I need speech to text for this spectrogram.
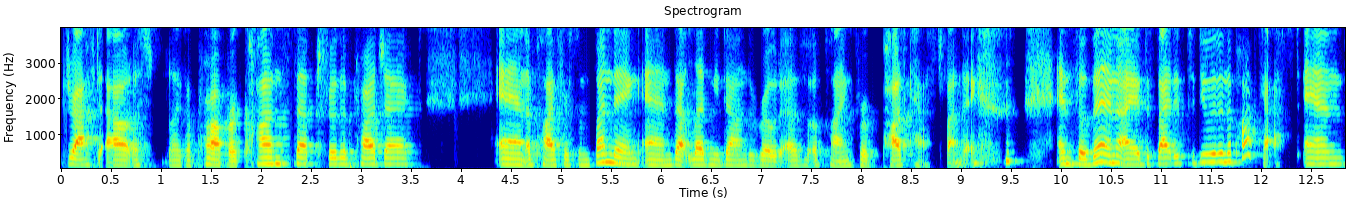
draft out a, like a proper concept for the project and apply for some funding. And that led me down the road of applying for podcast funding. and so then I decided to do it in a podcast. And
